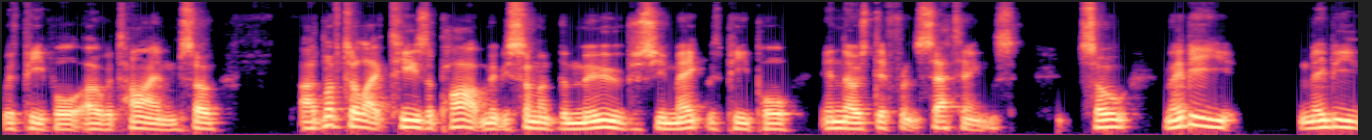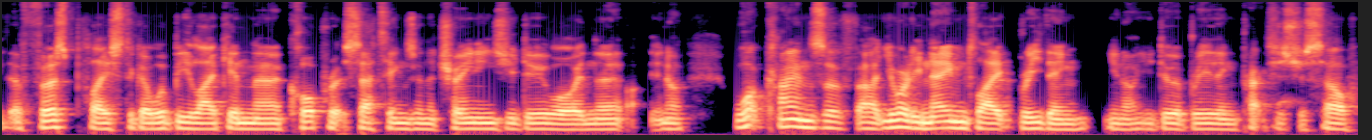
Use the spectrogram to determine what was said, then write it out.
with people over time. So I'd love to like tease apart maybe some of the moves you make with people in those different settings so maybe maybe the first place to go would be like in the corporate settings in the trainings you do or in the you know what kinds of uh, you already named like breathing you know you do a breathing practice yourself.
